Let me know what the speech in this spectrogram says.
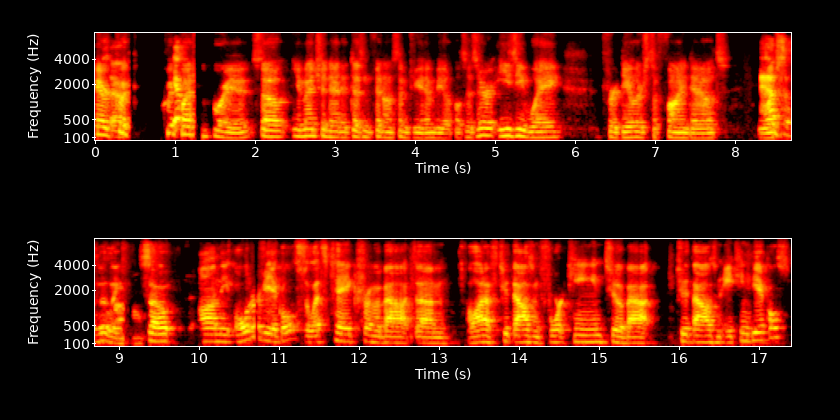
Here, so, quick, quick question for you. So you mentioned that it doesn't fit on some GM vehicles. Is there an easy way for dealers to find out? Absolutely. So on the older vehicles, so let's take from about um, a lot of 2014 to about 2018 vehicles.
